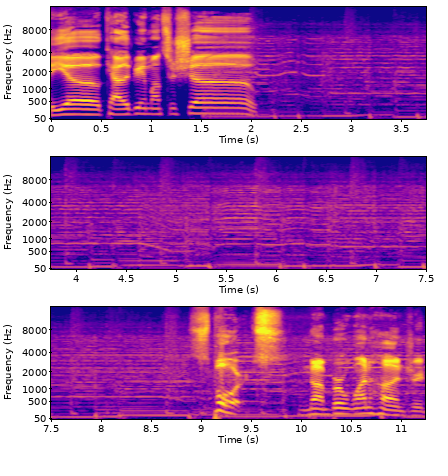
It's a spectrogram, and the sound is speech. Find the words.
yo, Cali Green Monster Show. Sports number 100,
